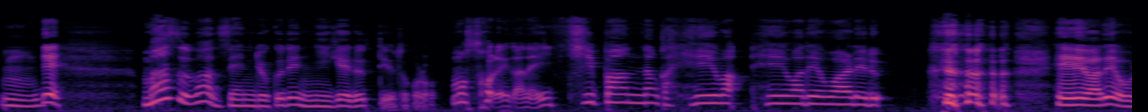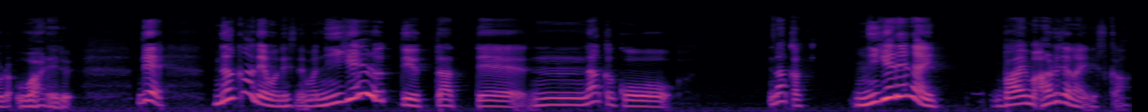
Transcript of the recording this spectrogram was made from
うん。で、まずは全力で逃げるっていうところ。もうそれがね、一番なんか平和、平和で終われる。平和で終われる。で、中でもですね、まあ、逃げるって言ったって、うんなんかこう、なんか逃げれない場合もあるじゃないですか。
